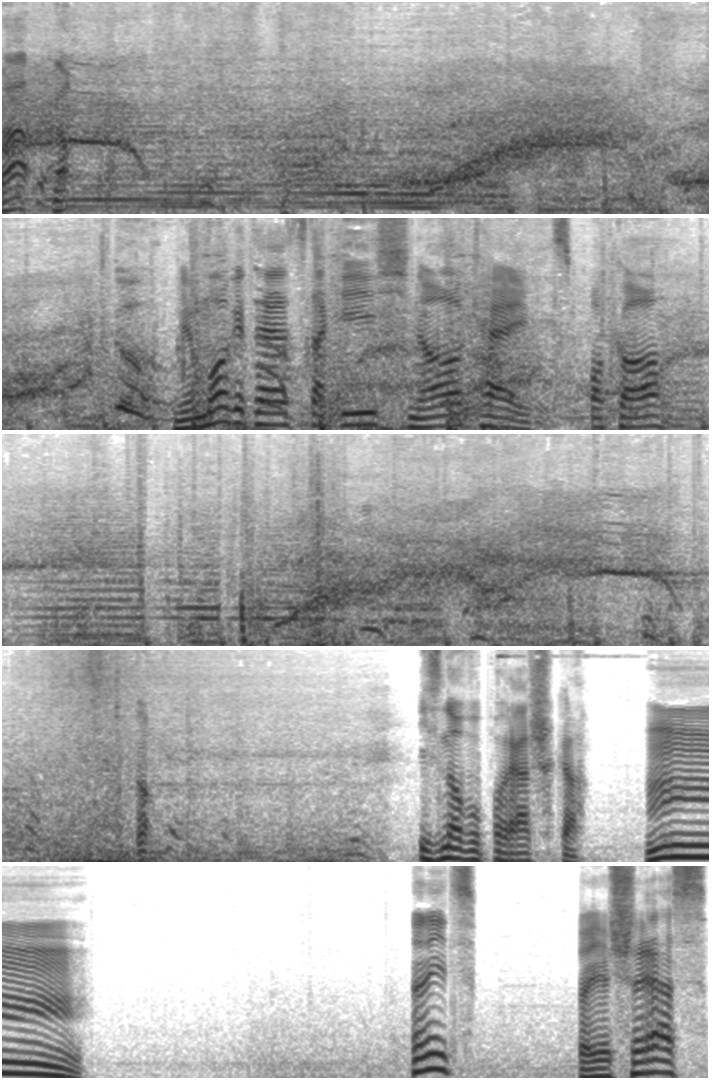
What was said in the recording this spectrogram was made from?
A, no. Nie mogę teraz tak iść, no okej, spoko. I znowu porażka. Mmm. No nic. To jeszcze raz.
